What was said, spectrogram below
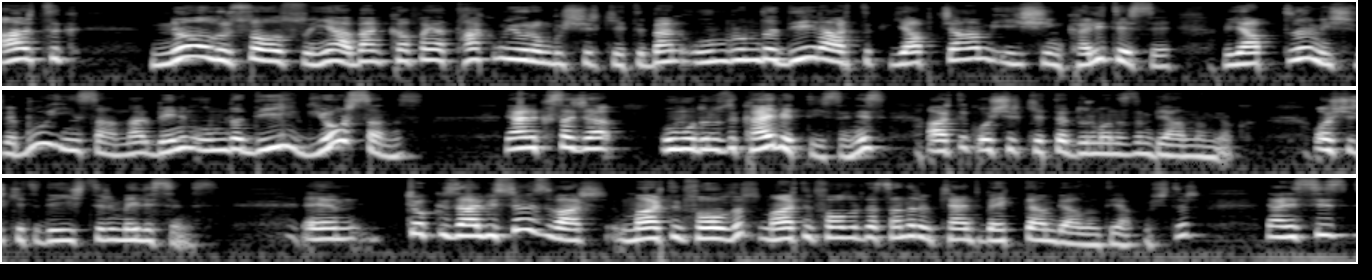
artık ne olursa olsun ya ben kafaya takmıyorum bu şirketi. Ben umurumda değil artık yapacağım işin kalitesi ve yaptığım iş ve bu insanlar benim umurumda değil diyorsanız yani kısaca umudunuzu kaybettiyseniz artık o şirkette durmanızın bir anlamı yok. O şirketi değiştirmelisiniz. Ee, çok güzel bir söz var Martin Fowler. Martin Fowler da sanırım Kent Beck'ten bir alıntı yapmıştır. Yani siz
